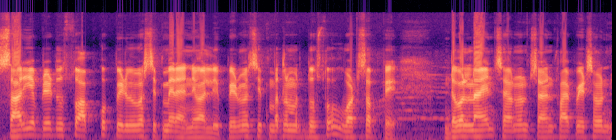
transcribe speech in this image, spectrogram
सारी अपडेट दोस्तों आपको पेड मेंबरशिप में रहने वाली है। पेड मेंबरशिप मतलब दोस्तों व्हाट्सअप पे double nine seven one seven five eight seven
